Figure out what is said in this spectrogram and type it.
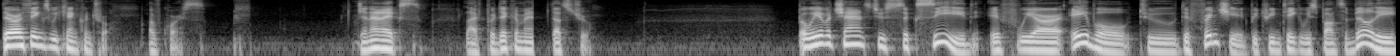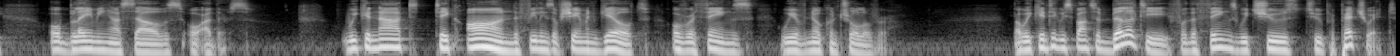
There are things we can control of course. Genetics life predicament that's true. But we have a chance to succeed if we are able to differentiate between taking responsibility or blaming ourselves or others we cannot take on the feelings of shame and guilt over things we have no control over. But we can take responsibility for the things we choose to perpetuate,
